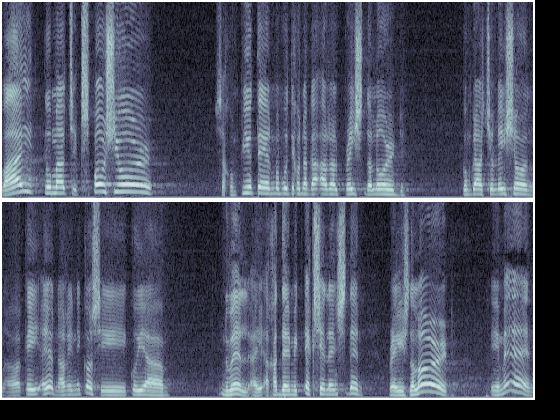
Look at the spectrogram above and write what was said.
Why? Too much exposure sa computer. Mabuti ko nag-aaral. Praise the Lord. Congratulations. Okay, ayun, narinig ko si Kuya Noel ay academic excellence din. Praise the Lord. Amen.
